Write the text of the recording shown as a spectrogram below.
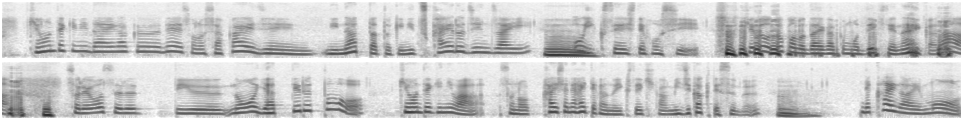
基本的に大学でその社会人になった時に使える人材ーを育成してほしい、けどどこの大学もできてないから それをするっていうのをやってると基本的にはその会社に入ってからの育成期間短くて済む。うん。で海外も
